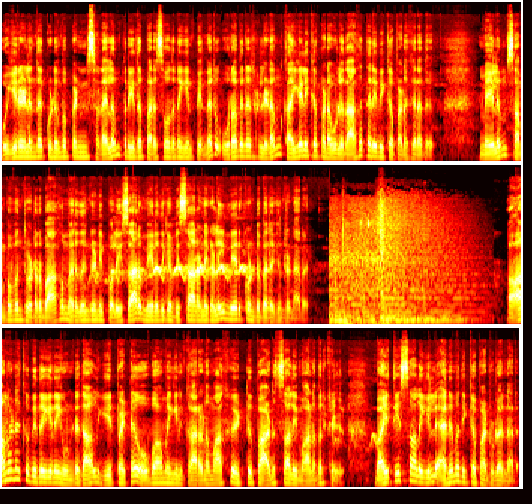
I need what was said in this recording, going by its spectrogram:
உயிரிழந்த குடும்ப பெண்ணின் சடலம் பிரீத பரிசோதனையின் பின்னர் உறவினர்களிடம் கையளிக்கப்பட உள்ளதாக தெரிவிக்கப்படுகிறது. மேலும் சம்பவம் தொடர்பாக மருதங்கணி போலீசார் மேலதிக விசாரணைகளை மேற்கொண்டு வருகின்றனர். ஆமணக்கு விதையினை உண்டதால் ஏற்பட்ட ஒவ்வாமையின் காரணமாக எட்டு பாடசாலை மாணவர்கள் வைத்தியசாலையில் அனுமதிக்கப்பட்டுள்ளனர்.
